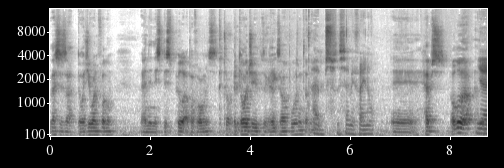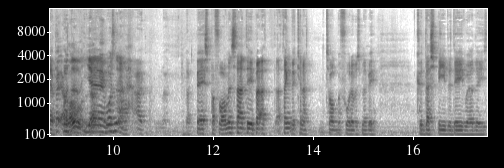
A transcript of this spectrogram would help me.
this is a dodgy one for them, and then they just pull out a performance. Pittodrie was a great example, wasn't it? Hibs, the semi final. Uh, Hibs, although that, yeah, a wasn't it, yeah, it wasn't a, a, a, best performance that day, but I, I think the kind of talk before it was maybe could this be the day where they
